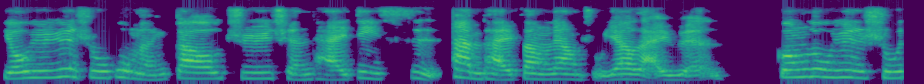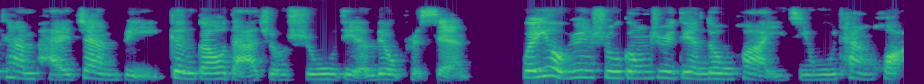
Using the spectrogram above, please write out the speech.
由于运输部门高居全台第四碳排放量主要来源，公路运输碳排占比更高达九十五点六 percent。唯有运输工具电动化以及无碳化，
